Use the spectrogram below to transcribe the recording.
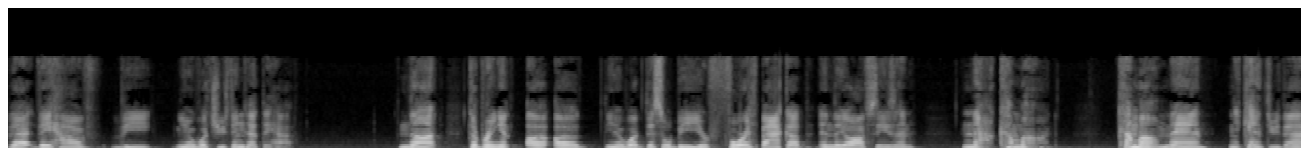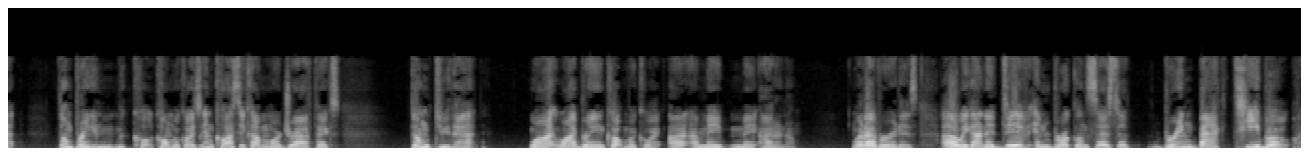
that they have the, you know, what you think that they have. Not to bring in a, a you know what this will be your fourth backup in the off season. Nah, come on, come on, man, you can't do that. Don't bring in McCoy, Colt McCoy. It's going to cost you a couple more draft picks. Don't do that. Why? Why bring in Colt McCoy? I, I may, may, I don't know. Whatever it is. Uh, we got Nadiv in Brooklyn says to bring back Tebow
